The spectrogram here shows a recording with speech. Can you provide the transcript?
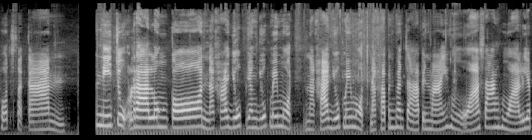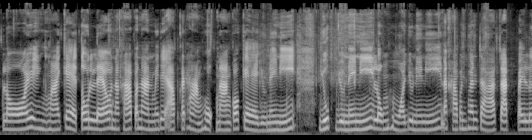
ทศกัณฐ์ันนี้จุราลงกรณ์นะคะ ยุบยังยุบไม่หมดนะคะ ยุบไม่หมดนะคะเพื่อนๆจ๋าเป็นไม้หัวสร้างหัวเรียบร้อย ไม้แก่ต้นแล้วนะคะป้านานไม่ได้อัพกระถางหกนางก็แก่อยู่ในนี้ ยุบอยู่ในนี้ลงหัวอยู่ในนี้นะคะเพื่อนๆจ๋าจัดไปเล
